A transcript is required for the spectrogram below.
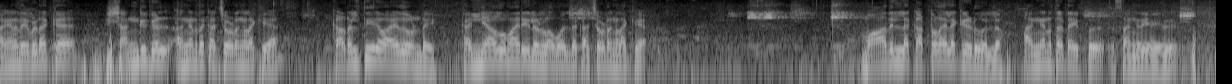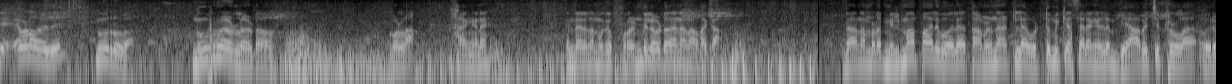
അങ്ങനത്തെ ഇവിടെയൊക്കെ ശംഖുകൾ അങ്ങനത്തെ കച്ചവടങ്ങളൊക്കെയാണ് കടൽ തീരമായതുകൊണ്ടേ കന്യാകുമാരിയിലുള്ള പോലത്തെ കച്ചവടങ്ങളൊക്കെയാണ് വാതിലിലെ കട്ടളയിലൊക്കെ ഇടുമല്ലോ അങ്ങനത്തെ ടൈപ്പ് സംഗതിയായത് എവിടെ പോയത്? നൂറ് രൂപ. നൂറ് രൂപ ഉള്ളു കേട്ടോ. കൊള്ളാം. അങ്ങനെ. എന്തായാലും നമുക്ക് ഫ്രണ്ടിലോട്ട് തന്നെ നടക്കാം. ഇതാ നമ്മുടെ മിൽമ പാൽ പോലെ തമിഴ്നാട്ടിലെ ഒട്ടുമിക്ക സ്ഥലങ്ങളിലും വ്യാപിച്ചിട്ടുള്ള ഒരു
